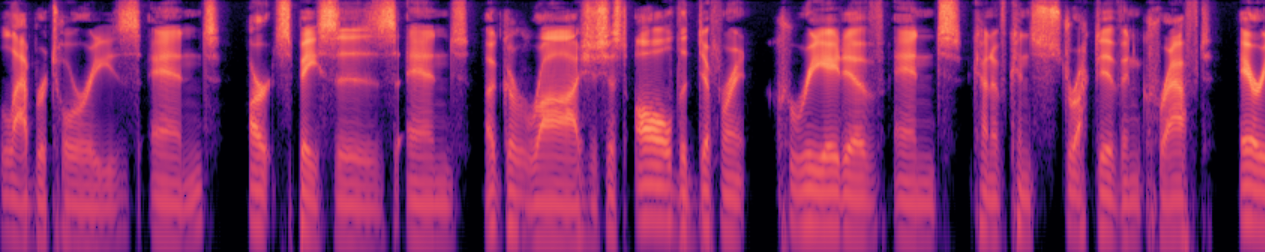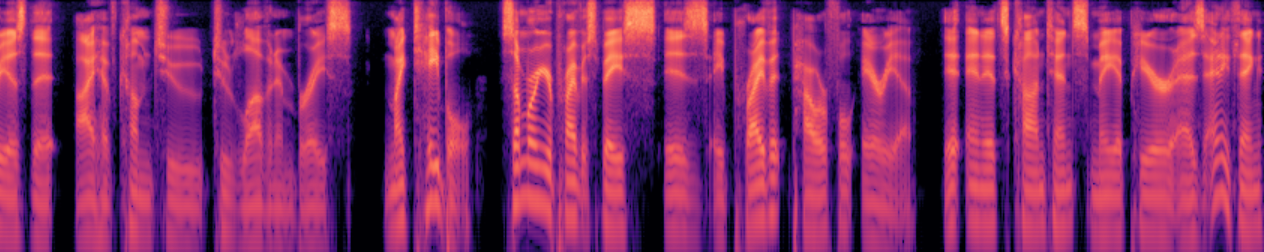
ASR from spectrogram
laboratories and art spaces and a garage. It's just all the different creative and kind of constructive and craft areas that I have come to to love and embrace. My table, somewhere in your private space, is a private, powerful area. It and its contents may appear as anything,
